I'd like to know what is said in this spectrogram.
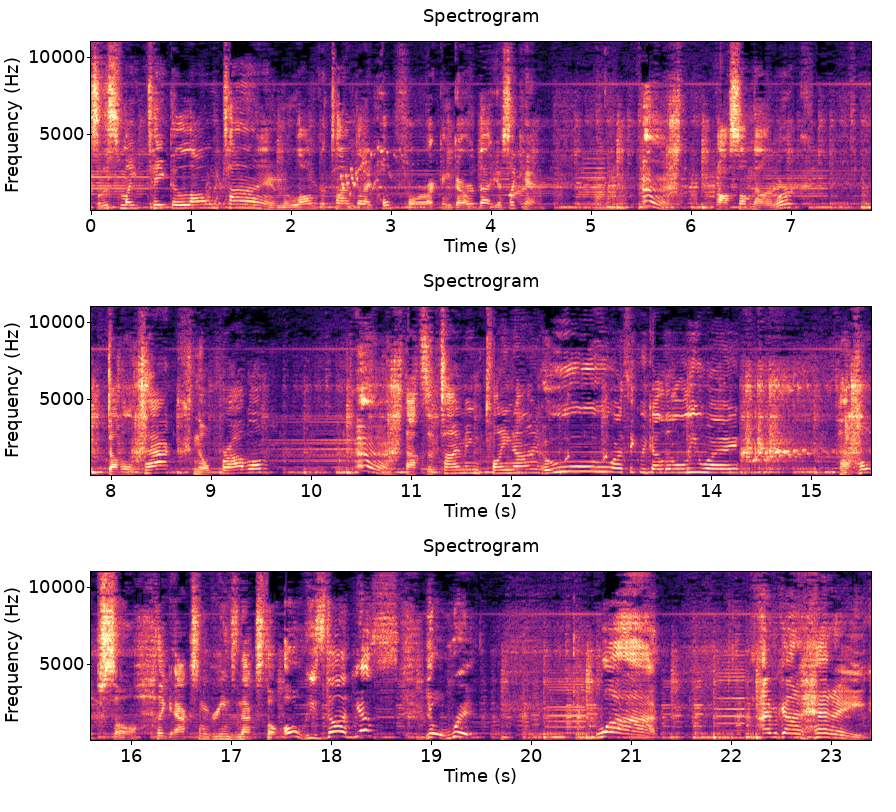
So this might take a long time. A longer time than I'd hoped for. I can guard that? Yes, I can. Awesome, that'll work. Double attack, no problem. Uh, that's the timing, 29. Ooh, I think we got a little leeway. I hope so. I think Axem Green's next though. Oh, he's done! Yes! Yo, Rit! What? I've got a headache!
